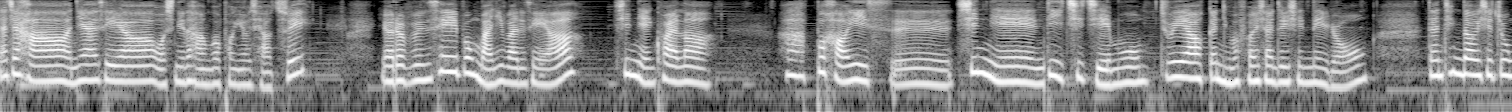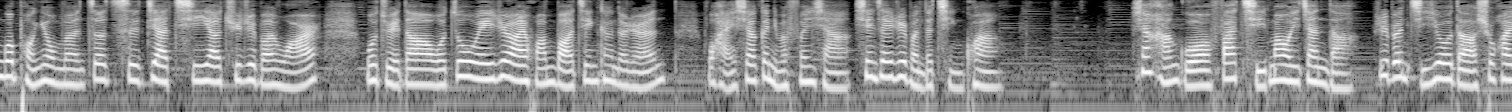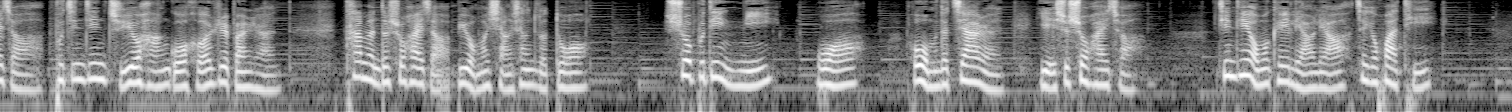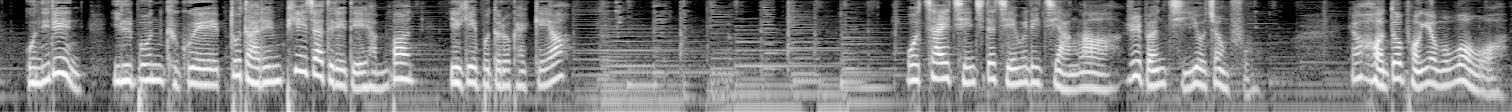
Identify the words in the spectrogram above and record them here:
大家好，안녕하세 요， 我是你的韩国朋友小崔。여러분새해복많이받으세 요， 新年快乐！啊，不好意思，新年第一期节目就要跟你们分享这些内容。但听到一些中国朋友们这次假期要去日本玩，我觉得我作为热爱环保健康的人，我还是要跟你们分享现在日本的情况。向韩国发起贸易战的。 日本集邮的受害者不仅仅只有韩国和日本人，他们的受害者比我们想象的多。说不定你、我和我们的家人也是受害者。今天我们可以聊聊这个话题。오늘은일본극우의또다른피해자들에대해한번얘기해보도록할게요我在前期的节目里讲了日本集邮政府。 然后很多朋友们问我：“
